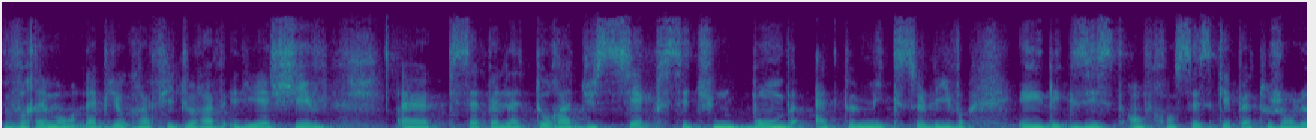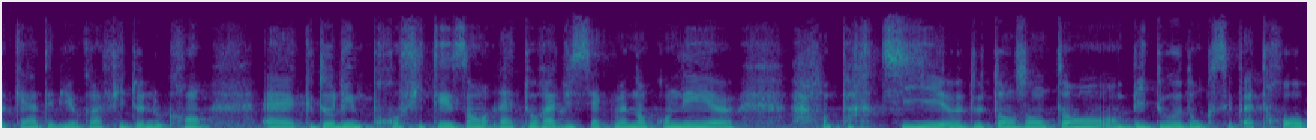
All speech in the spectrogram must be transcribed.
vraiment la biographie du Rav Eliashiv, qui s'appelle La Torah du siècle. C'est une bombe atomique ce livre et il existe en français, ce qui n'est pas toujours le cas des biographies de nos grands euh, Gdolim. Profitez-en, La Torah du siècle, maintenant qu'on est euh, en partie euh, de temps en temps en bidou, donc c'est pas trop.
